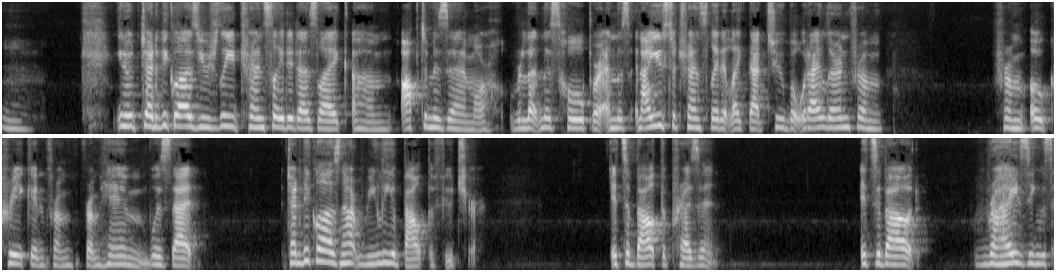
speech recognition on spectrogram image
Mm. You know, Chardikala is usually translated as like um, optimism or relentless hope or endless. And I used to translate it like that too. But what I learned from from Oak Creek and from from him was that Chardikala is not really about the future. It's about the present. It's about rising, this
